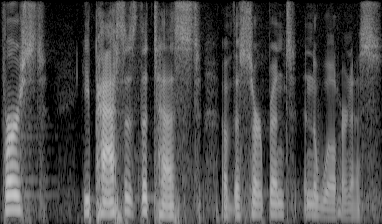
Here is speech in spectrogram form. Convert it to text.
First, He passes the test of the serpent in the wilderness,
